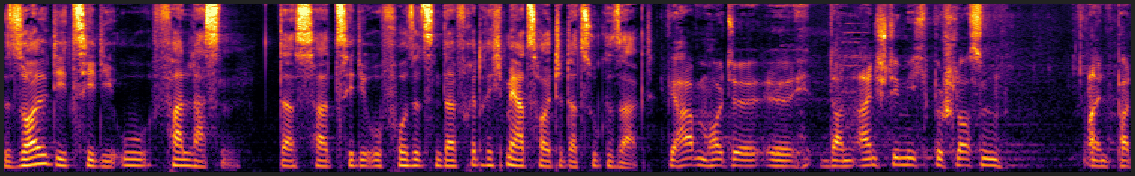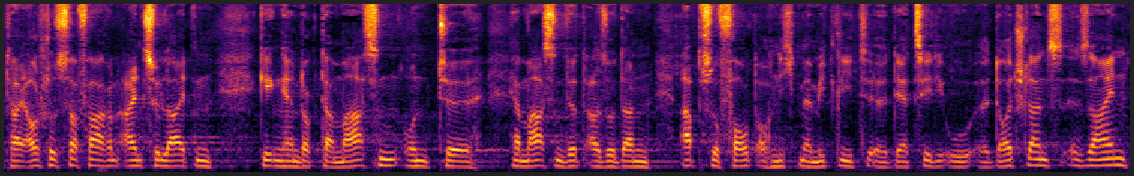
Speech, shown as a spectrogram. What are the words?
soll die CDU verlassen. Das hat CDU-Vorsitzender Friedrich Merz heute dazu gesagt. Wir haben heute äh, dann einstimmig beschlossen, ein Parteiausschlussverfahren einzuleiten gegen Herrn Dr. Maaßen. Und äh, Herr Maaßen wird also dann ab sofort auch nicht mehr Mitglied äh, der CDU äh, Deutschlands äh, sein.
